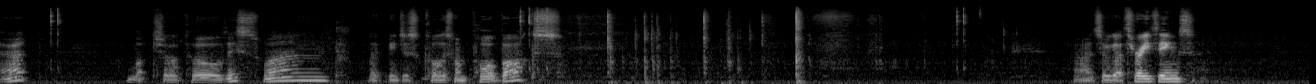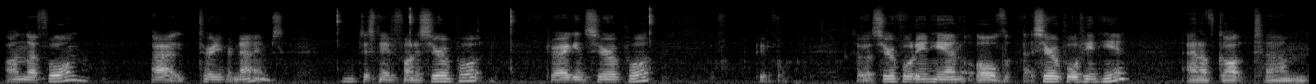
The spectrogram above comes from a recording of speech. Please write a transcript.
Alright, what shall I call this one? Let me just call this one port box. Alright, so we've got three things on the form, uh, three different names. Just need to find a serial port, drag in serial port. Beautiful. So I've got serial port in here and all serial port in here and I've got um,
